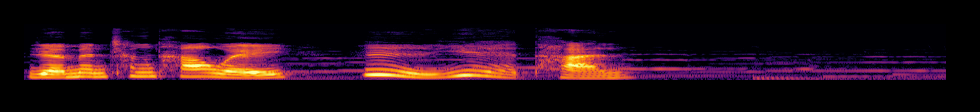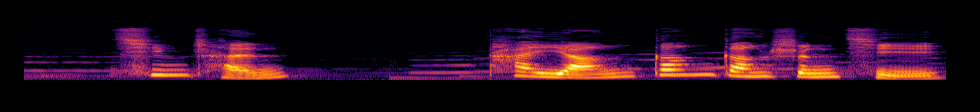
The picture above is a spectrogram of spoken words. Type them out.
人们称它为日月潭。清晨，太阳刚刚升起，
